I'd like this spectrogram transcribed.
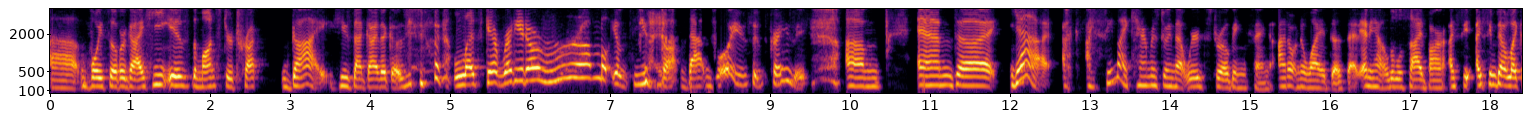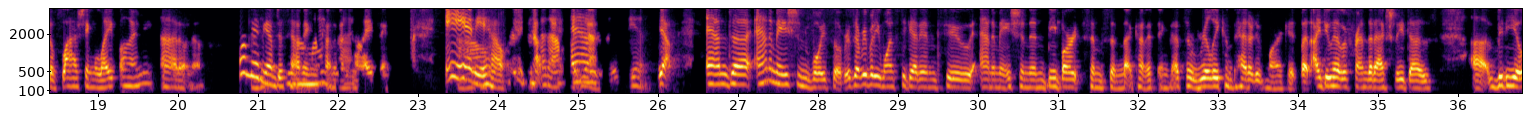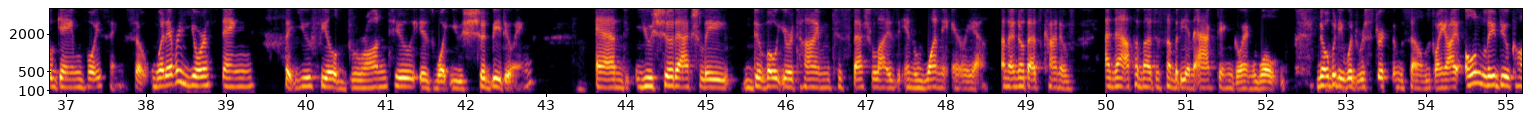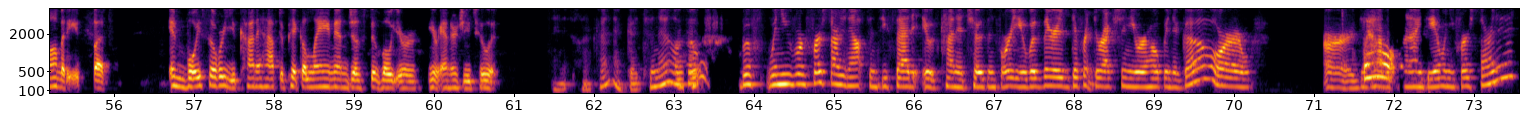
uh, voiceover guy. He is the monster truck guy. He's that guy that goes, let's get ready to rumble. You know, He's got that voice. It's crazy. Um, and uh, yeah, I, I see my camera's doing that weird strobing thing. I don't know why it does that. Anyhow, a little sidebar. I see. I seem to have like a flashing light behind me. I don't know. Or maybe I'm just having kind of an eye thing. Anyhow, Figure yeah, that out, but yeah, and- see it. and uh, animation voiceovers. Everybody wants to get into animation and be Bart Simpson, that kind of thing. That's a really competitive market. But I do have a friend that actually does uh, video game voicing. So whatever your thing that you feel drawn to is what you should be doing. And you should actually devote your time to specialize in one area. And I know that's kind of anathema to somebody in acting going, well, nobody would restrict themselves going, I only do comedy. But in voiceover, you kind of have to pick a lane and just devote your your energy to it. Okay, good to know. So, mm-hmm. bef- when you were first starting out, since you said it was kind of chosen for you, was there a different direction you were hoping to go, or or did you have an idea when you first started?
